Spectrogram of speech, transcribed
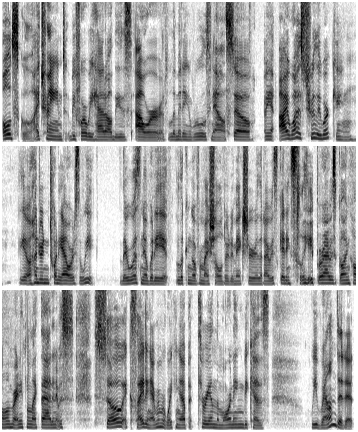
old school. I trained before we had all these hour limiting rules now. So, I mean, I was truly working, you know, 120 hours a week. There was nobody looking over my shoulder to make sure that I was getting sleep or I was going home or anything like that. And it was so exciting. I remember waking up at three in the morning because we rounded at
